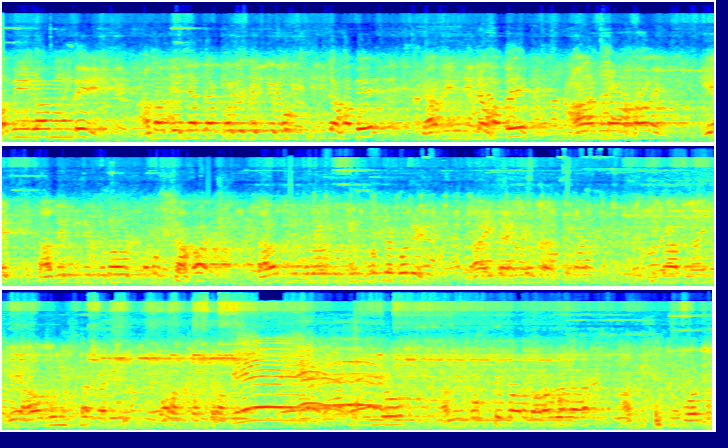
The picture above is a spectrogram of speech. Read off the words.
অবিলম্বে আমাদের নেতা কর্মীদেরকে মুক্তি দিতে হবে জামিন দিতে হবে। আর না হয় এর তাদের যদি কোনো সমস্যা হয় তারা যদি কোনো রকম দুর্ঘটনা ঘটে তাই দায়িত্ব বর্তমান এই আওয়ামী লীগ সরকারই বহন করতে হবে আমি বক্তব্য আর বাড়াবো না আমি শুধু বলব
